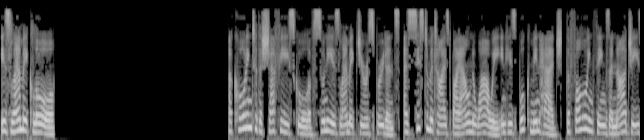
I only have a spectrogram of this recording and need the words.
Islamic law. According to the Shafi'i school of Sunni Islamic jurisprudence, as systematized by al-Nawawi in his book Minhaj, the following things are najis,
